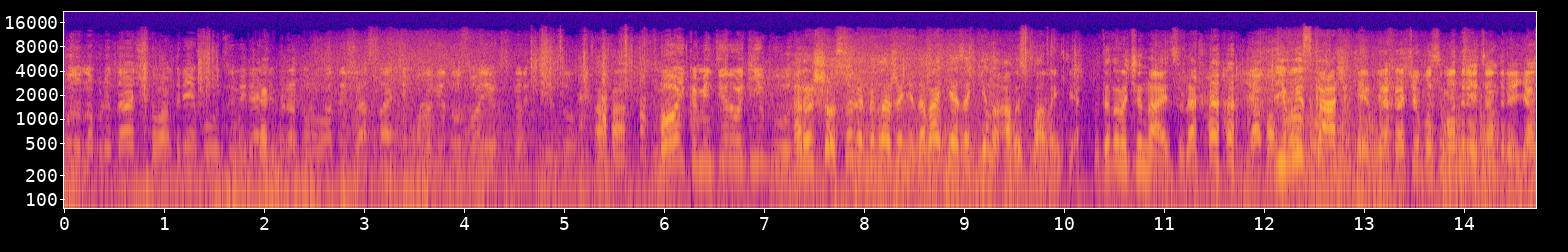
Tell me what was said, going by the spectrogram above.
буду наблюдать, что Андрей будет замерять Как- температуру воды. Сейчас, кстати, проведу свою экспертизу. Ага. Но и комментировать не буду. Хорошо, супер предложение. Давайте я закину, а вы сплаваете. Вот это начинается, да? Я И вы скажете. Я хочу посмотреть, Андрей, я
